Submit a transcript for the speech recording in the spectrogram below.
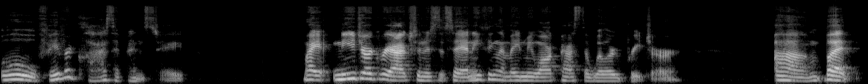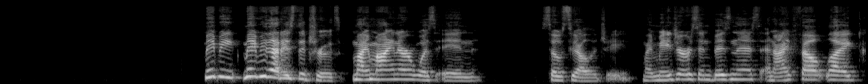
Oh, favorite class at Penn State. My knee jerk reaction is to say anything that made me walk past the Willard preacher. Um, but maybe maybe that is the truth. My minor was in sociology. My major was in business, and I felt like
